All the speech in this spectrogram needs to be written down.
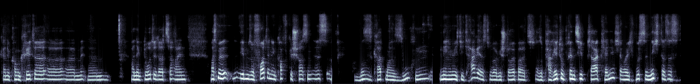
keine konkrete äh, äh, Anekdote dazu ein. Was mir eben sofort in den Kopf geschossen ist, muss es gerade mal suchen, bin ich nämlich die Tage erst drüber gestolpert. Also Pareto-Prinzip, klar, kenne ich, aber ich wusste nicht, dass es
